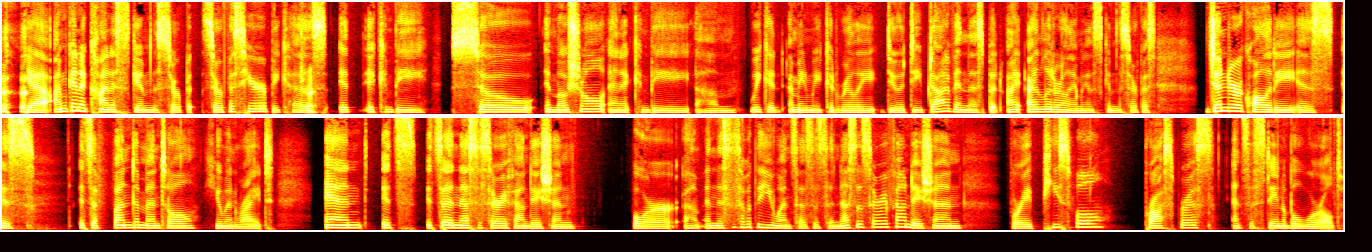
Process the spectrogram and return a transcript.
yeah, I'm going to kind of skim the surp- surface here because it it can be so emotional and it can be. Um, we could. I mean, we could really do a deep dive in this, but I, I literally am going to skim the surface. Gender equality is is it's a fundamental human right, and it's it's a necessary foundation for. Um, and this is what the UN says: it's a necessary foundation for a peaceful, prosperous, and sustainable world.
